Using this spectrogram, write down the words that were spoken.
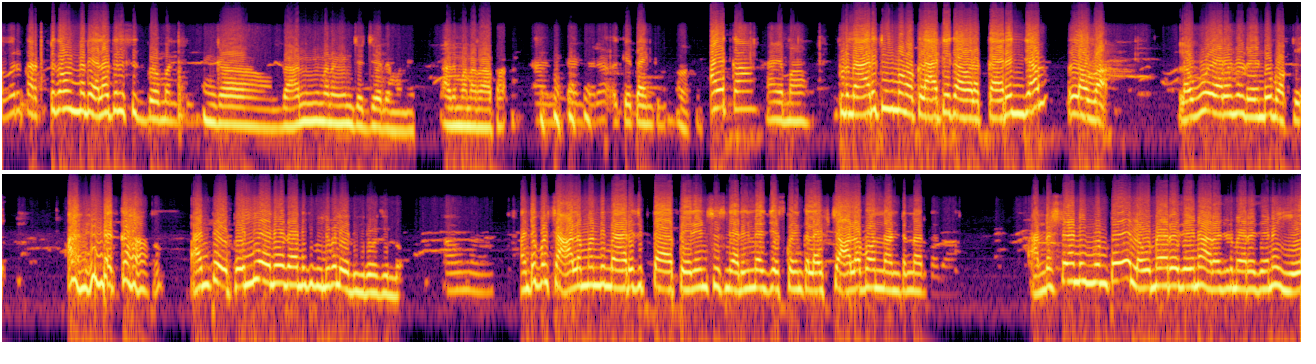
ఎవరు కరెక్ట్గా ఉన్నారు ఎలా తెలుస్తుంది బ్రో మనకి? ఇంకా దాన్ని మనం ఏం జడ్జ్ చేయలేమండి. అది మన రాత. Okay thank you okay. అక్క. హాయ్ అమ్మా. ఇప్పుడు మ్యారేజ్ మాకు క్లారిటీ కావాలి అక్క. అరేంజా లవ్వా. లవ్ అరేంజ్ రెండు బొక్కే. అదేంటక్క? అంతే పెళ్ళి అనే దానికి విలువ లేదు ఈ రోజుల్లో. అవునా? అంటే ఇప్పుడు చాలా మంది మ్యారేజ్ పేరెంట్స్ చూసి అరేంజ్ మ్యారేజ్ చేసుకొని ఇంకా లైఫ్ చాలా బాగుంది అంటున్నారు కదా. అండర్స్టాండింగ్ ఉంటే లవ్ మ్యారేజ్ అయినా అరేంజ్డ్ మ్యారేజ్ అయినా ఏ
